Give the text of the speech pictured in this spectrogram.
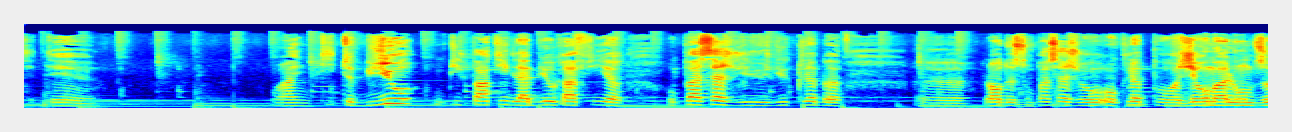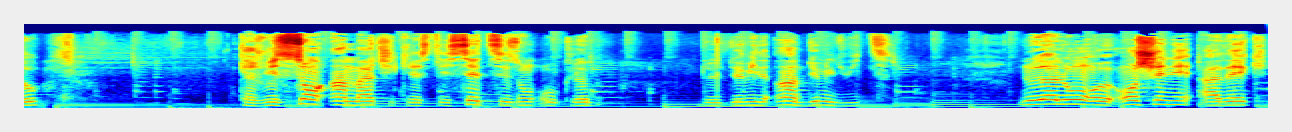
c'était euh, une petite bio, une petite partie de la biographie euh, au passage du, club, lors de son passage au, club pour Jérôme Alonso, qui a joué 101 matchs et qui est resté 7 saisons au club de 2001 à 2008. Nous allons enchaîner avec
